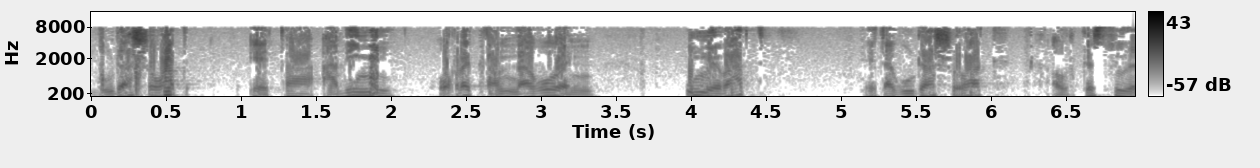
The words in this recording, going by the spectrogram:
buraso bat eta adini horretan dagoen ume bat, eta gurasoak aurkeztu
